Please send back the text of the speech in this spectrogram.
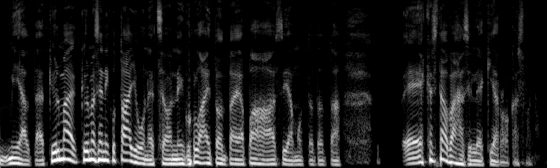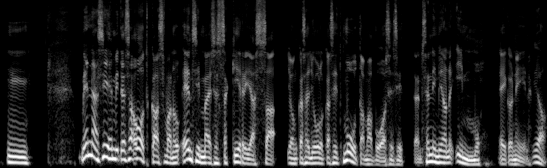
mieltä. Et kyllä, mä, kyllä mä sen niinku tajun, että se on niinku laitonta ja paha asia, mutta tota, ehkä sitä on vähän silleen kierroa kasvanut. Mm. Mennään siihen, miten sä oot kasvanut ensimmäisessä kirjassa, jonka sä julkaisit muutama vuosi sitten. Se nimi on Immu, eikö niin? Joo.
